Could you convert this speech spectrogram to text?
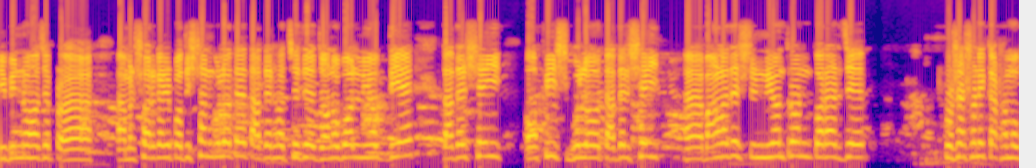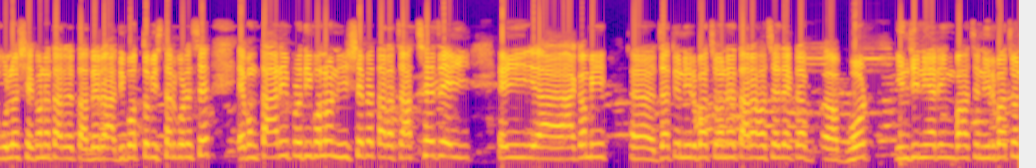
বিভিন্ন হচ্ছে আমার সরকারি প্রতিষ্ঠানগুলোতে তাদের হচ্ছে যে জনবল নিয়োগ দিয়ে তাদের সেই অফিসগুলো, তাদের সেই বাংলাদেশ নিয়ন্ত্রণ করার যে প্রশাসনিক কাঠামোগুলো সেখানে তারা তাদের আধিপত্য বিস্তার করেছে এবং তারই প্রতিফলন হিসেবে তারা চাচ্ছে যে এই এই আগামী জাতীয় নির্বাচনে তারা হচ্ছে যে একটা ভোট ইঞ্জিনিয়ারিং বা হচ্ছে নির্বাচন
